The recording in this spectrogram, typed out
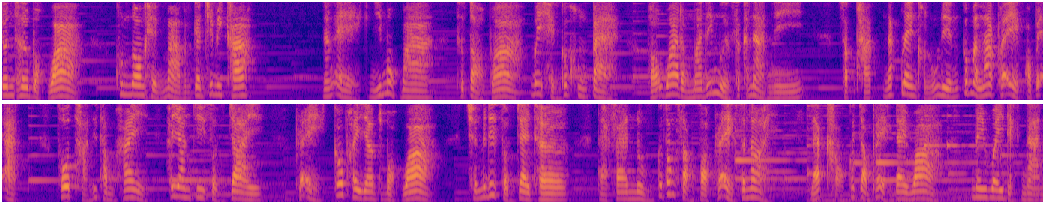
จนเธอบอกว่า คุณมองเห็นหมาเหมือนกันใช่ไหมคะ นางเอกยิ้มออกมา เธอตอบว่าไม่เห็นก็คงแปลก เพราะวาดออกมาได้เหมือนสักขนาดนี้ สักพักนักเลงของโรงเรียนก็มาลากพระเอกออกไปอัด โทษฐานที่ทำให้ฮยอนจีสนใจ พระเอกก็พยายามจะบอกว่า ฉันไม่ได้สนใจเธอ แต่แฟนหนุ่มก็ต้องสั่งสอนพระเอกซะหน่อย และเขาก็จำพระเอกได้ว่า ในวัยเด็กนั้น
